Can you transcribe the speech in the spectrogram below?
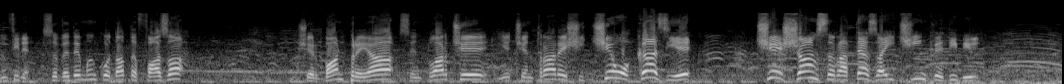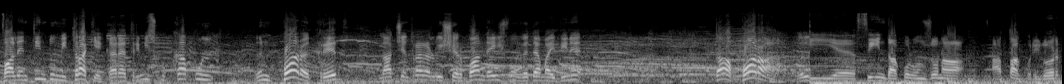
În fine, să vedem încă o dată faza. Șerban preia, se întoarce, e centrare și ce ocazie, ce șansă ratează aici, incredibil. Valentin Dumitrache, care a trimis cu capul în bară, cred, la centrarea lui Șerban. De aici vom vedea mai bine. Da, bara, fiind acolo în zona atacurilor.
